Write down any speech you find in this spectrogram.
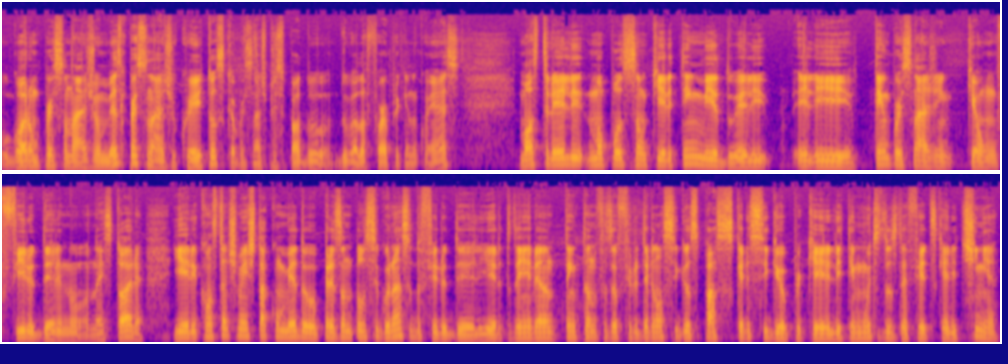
agora um personagem, o mesmo personagem, o Kratos, que é o personagem principal do, do God of War, pra quem não conhece, mostra ele numa posição que ele tem medo, ele ele tem um personagem que é um filho dele no- na história, e ele constantemente tá com medo, prezando pela segurança do filho dele, e ele tá tentando- tentando fazer o filho dele não seguir os passos que ele seguiu, porque ele tem muitos dos defeitos que ele tinha.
